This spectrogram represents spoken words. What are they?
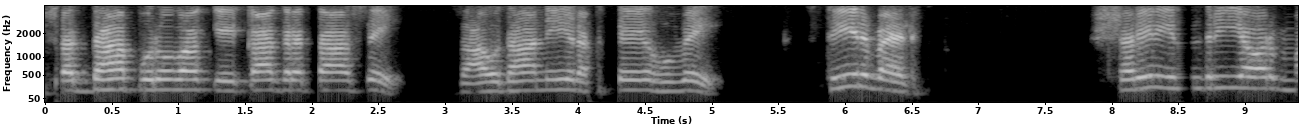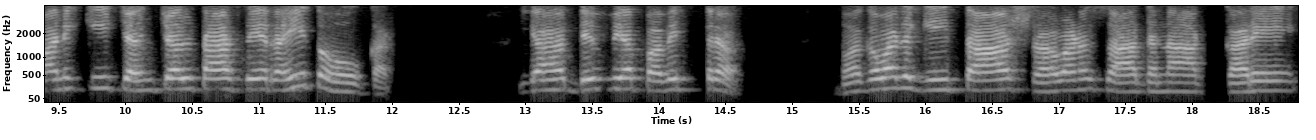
श्रद्धा पूर्वक एकाग्रता से सावधानी रखते हुए स्थिर बैठ। शरीर इंद्रिय और मन की चंचलता से रहित तो होकर यह दिव्य पवित्र भगवद गीता श्रवण साधना करे।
